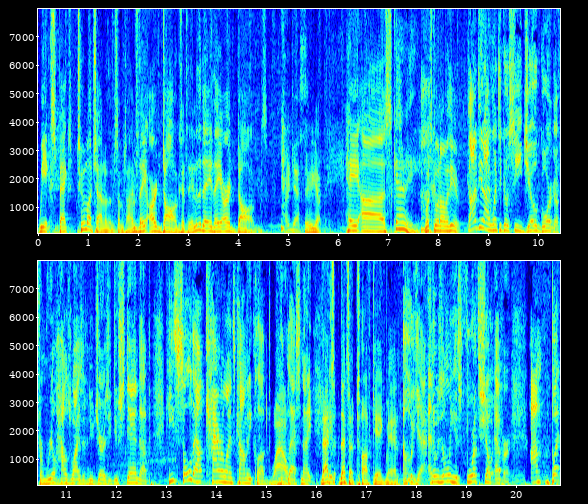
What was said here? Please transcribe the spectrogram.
We expect too much out of them. Sometimes they are dogs. At the end of the day, they are dogs. I guess. There you go. Hey, uh, scary. What's going on with you? Gandhi and I went to go see Joe Gorga from Real Housewives of New Jersey do stand up. He sold out Caroline's Comedy Club Wow. last night. That's It- that's a tough gig, man. Oh yeah, and it was only his fourth show ever. Um, but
